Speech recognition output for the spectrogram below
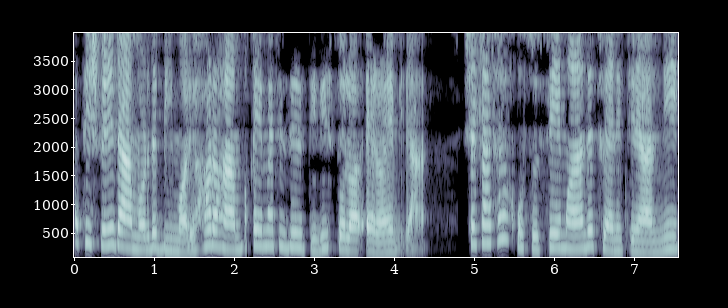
و پیشبینی در مورد بیماری ها را هم با قیمتی زیر 200 دلار ارائه می دهند. شرکت های خصوصی مانند 23andMe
